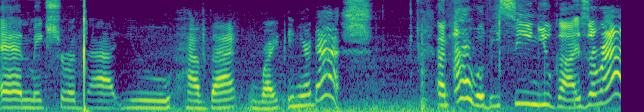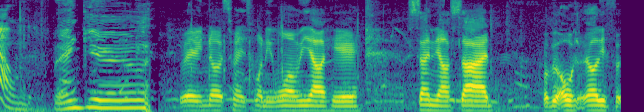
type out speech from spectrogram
and make sure that you have that right in your dash. And I will be seeing you guys around. Thank you. We already know it's 2021. We out here, sunny outside, but we're always early for,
